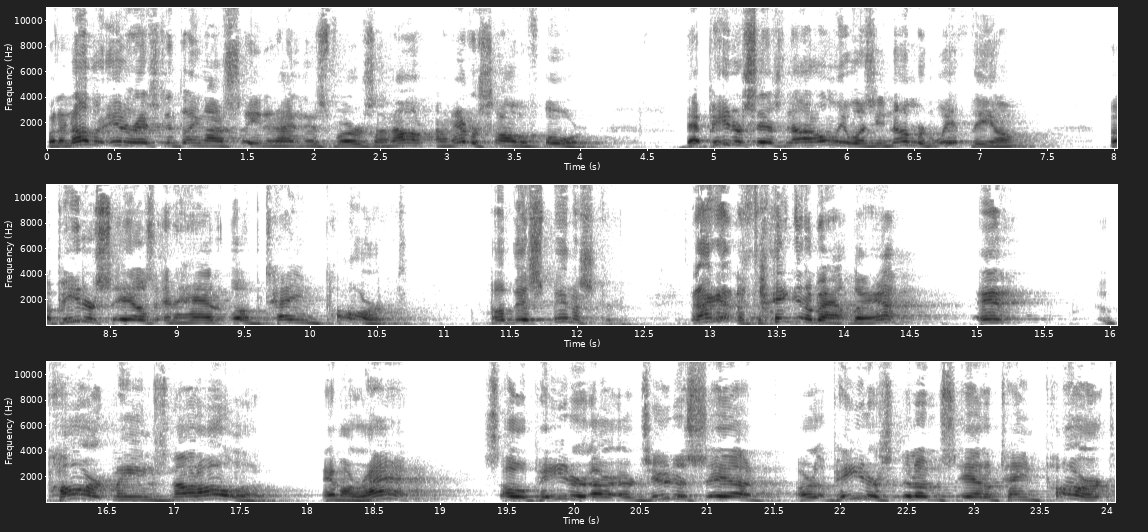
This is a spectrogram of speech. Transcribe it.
But another interesting thing I see tonight in this verse, I, I never saw before, that Peter says not only was he numbered with them, but Peter says and had obtained part of this ministry. And I got to thinking about that, and part means not all of it. Am I right? So Peter or, or Judas said, or Peter stood up and said, obtain part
